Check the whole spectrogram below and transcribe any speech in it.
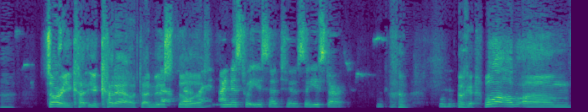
Uh, sorry, you cut you cut out. I missed yeah, the. Yeah, I, I, missed what you said too. So you start. Okay. okay. Well, I'll, um,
